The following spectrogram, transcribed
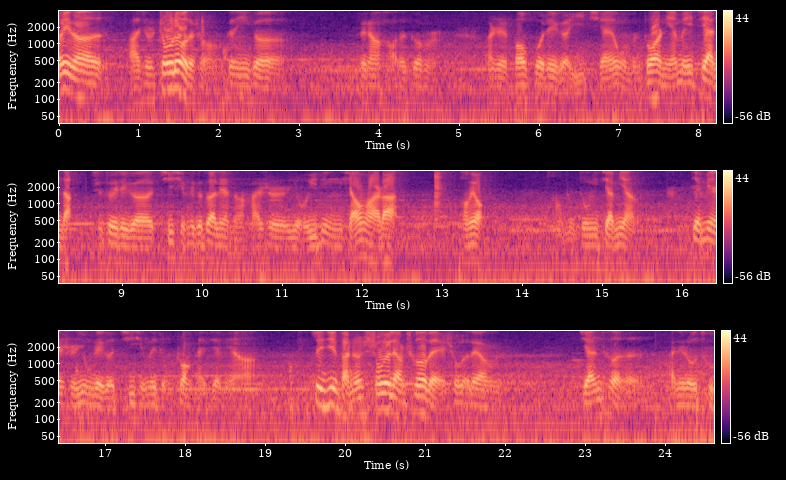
所以呢，啊，就是周六的时候，跟一个非常好的哥们儿，而且包括这个以前我们多少年没见的，是对这个骑行这个锻炼呢，还是有一定想法的朋友，啊，我们终于见面了。见面是用这个骑行的这种状态见面啊。最近反正收了辆车呗，收了辆捷安特的 Aniro Two，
